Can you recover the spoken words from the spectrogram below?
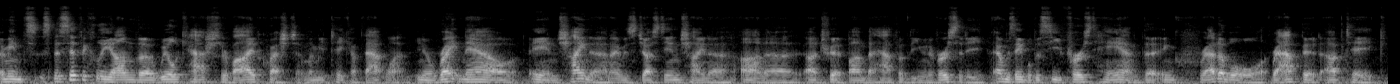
I mean, specifically on the will cash survive question, let me take up that one. You know, right now in China, and I was just in China on a, a, trip on behalf of the university and was able to see firsthand the incredible rapid uptake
